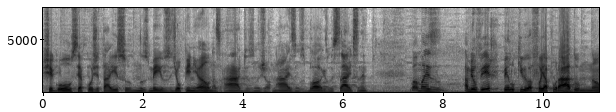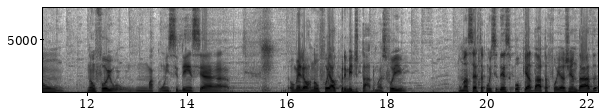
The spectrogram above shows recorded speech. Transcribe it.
Chegou-se a cogitar isso nos meios de opinião, nas rádios, nos jornais, nos blogs, nos sites, né? Bom, mas a meu ver, pelo que foi apurado, não não foi uma coincidência, ou melhor, não foi algo premeditado, mas foi uma certa coincidência porque a data foi agendada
